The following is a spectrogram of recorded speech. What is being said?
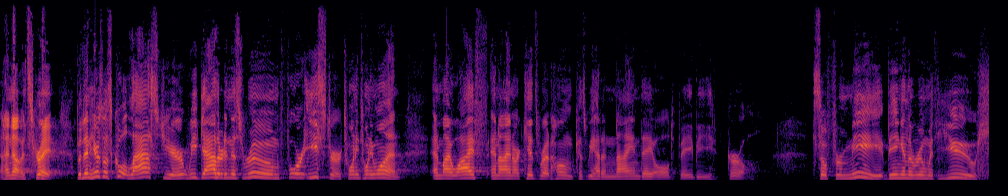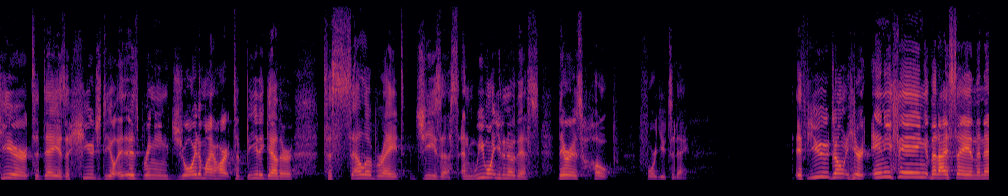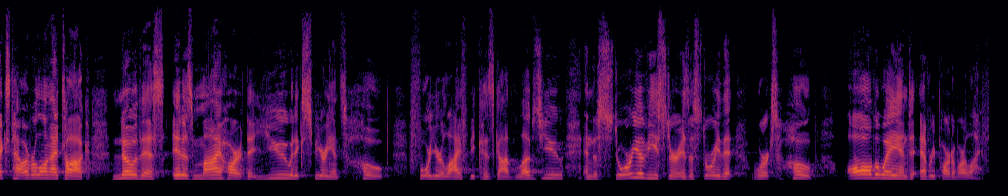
I know, it's great. But then here's what's cool. Last year, we gathered in this room for Easter 2021. And my wife and I and our kids were at home because we had a nine day old baby girl. So for me, being in the room with you here today is a huge deal. It is bringing joy to my heart to be together to celebrate Jesus. And we want you to know this there is hope for you today. If you don't hear anything that I say in the next however long I talk, know this. It is my heart that you would experience hope for your life because God loves you. And the story of Easter is a story that works hope all the way into every part of our life.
